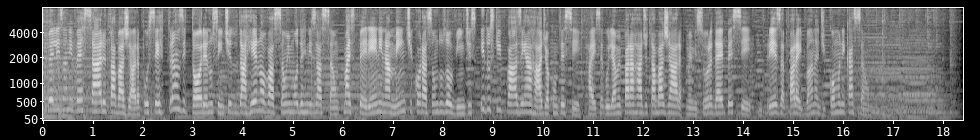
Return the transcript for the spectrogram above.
Feliz aniversário, Tabajara, por ser transitória no sentido da renovação e modernização, mas perene na mente e coração dos ouvintes e dos que fazem a rádio acontecer. Raíssa Guilherme para a Rádio Tabajara, uma emissora da EPC, Empresa Paraibana de Comunicação.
